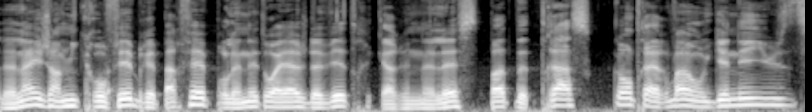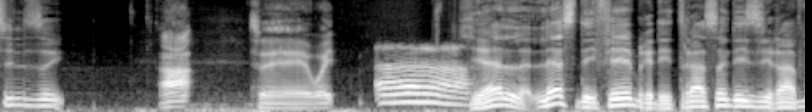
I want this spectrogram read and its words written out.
Le linge en microfibre est parfait pour le nettoyage de vitres car il ne laisse pas de traces, contrairement aux guenilles utilisées. Ah, c'est oui. Ah. Qui, elles, laissent des fibres et des traces indésirables.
